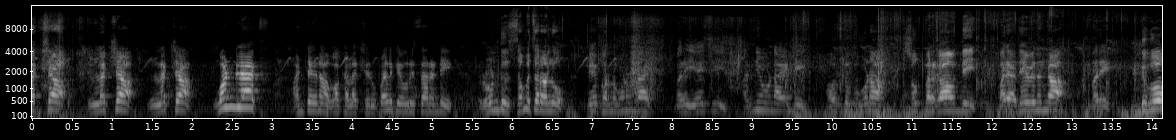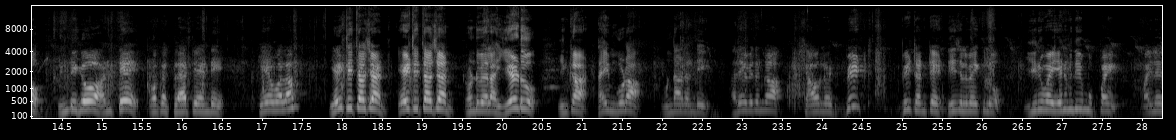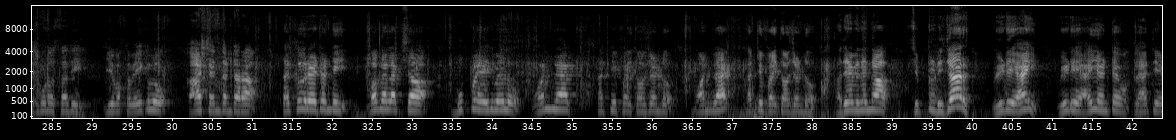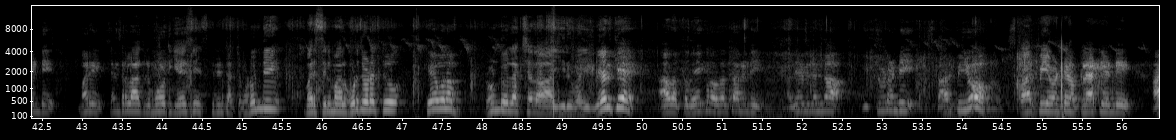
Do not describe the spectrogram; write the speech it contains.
లక్ష లక్ష లక్ష వన్ ల్యాక్స్ అంటేనా ఒక లక్ష రూపాయలకి ఎవరు ఇస్తారండి రెండు సంవత్సరాలు పేపర్లు కూడా ఉన్నాయి. మరి ఏసీ అన్నీ ఉన్నాయండి. అవుట్లుక్ కూడా సూపర్గా ఉంది. మరి అదేవిధంగా మరి ఇండిగో ఇండిగో అంటే ఒక క్లారిటీ అండి. కేవలం ఎయిటీ థౌజండ్ ఎయిటీ థౌజండ్ రెండు వేల ఏడు ఇంకా టైం కూడా ఉండాలండి. అదేవిధంగా షావర్లెట్ బీట్ బీట్ అంటే డీజిల్ వెహికల్ ఇరవై ఎనిమిది ముప్పై మైలేజ్ కూడా వస్తుంది. ఈ ఒక్క వెహికల్ కాస్ట్ ఎంత అంటారా తక్కువ రేట్ అండి. ఒక లక్ష ముప్పై ఐదు వేలు one lakh thirty five thousand. One lakh thirty five thousand. అదేవిధంగా స్విఫ్ట్ డిజైర్ వీడిఐ వీడిఐ అంటే ఒక క్లారిటీ అండి. మరి central lock remote AC screen touch కూడా ఉంది. మరి సినిమాలు కూడా చూడొచ్చు. కేవలం రెండు లక్షల ఇరవై వేలకే ఆ ఒక్క వెహికల్ వదులుతానండి అదేవిధంగా ఇది చూడండి స్కార్పియో స్కార్పియో అంటే ఒక క్లారిటీ అండి.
